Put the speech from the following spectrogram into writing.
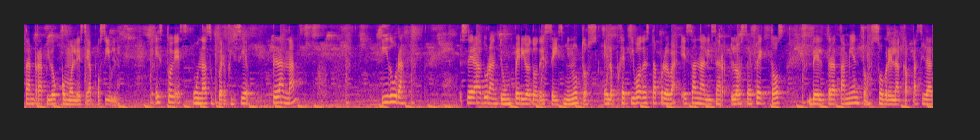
tan rápido como le sea posible. Esto es una superficie plana y dura. Será durante un periodo de 6 minutos. El objetivo de esta prueba es analizar los efectos del tratamiento sobre la capacidad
